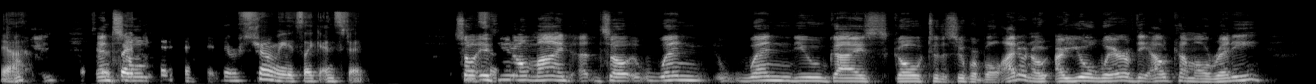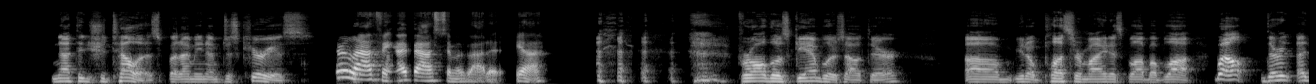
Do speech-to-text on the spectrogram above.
Yeah. Okay. And But so, it- it- they were showing me it's like instant. so if you don't mind, uh, so when when you guys go to the Super Bowl, I don't know, are you aware of the outcome already? Not that you should tell us, but I mean, I'm just curious. They're laughing. I've asked him about it. Yeah. for all those gamblers out there, um, you know, plus or minus, blah blah blah. Well, there. Uh,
